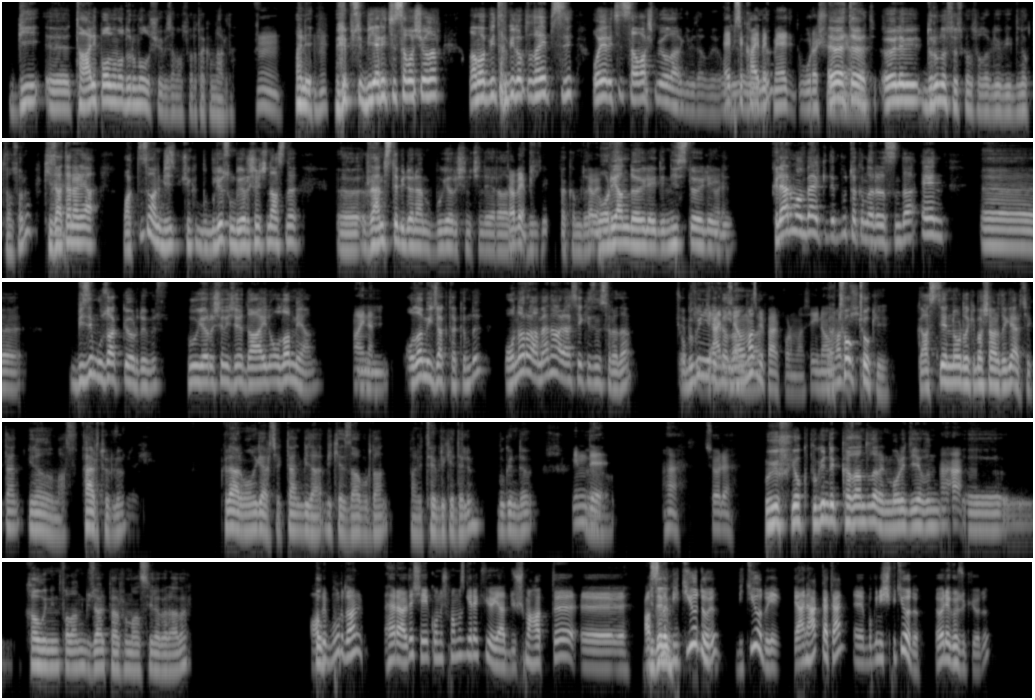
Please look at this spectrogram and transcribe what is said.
bir e, talip olmama durumu oluşuyor bir zaman sonra takımlarda. Hmm. Hani hı. hepsi bir yer için savaşıyorlar ama bir, bir noktada hepsi o yer için savaşmıyorlar gibi de oluyor. Hepsi oluyor, oluyor. kaybetmeye uğraşıyor bir Evet yandan. evet öyle bir durum da söz konusu olabiliyor bir, bir noktadan sonra. Ki zaten hani baktığın zaman biz çünkü bu, biliyorsun bu yarışın içinde aslında e, Rams de bir dönem bu yarışın içinde yer alabilecek bir takımdı. Tabii. Lorient da öyleydi, Nice de Öyle. öyleydi. Clermont belki de bu takımlar arasında en e, bizim uzak gördüğümüz bu yarışın içine dahil olamayan e, Aynen. olamayacak takımdı. Ona rağmen hala 8. sırada. E, Çok bugün iyi. yine Yani inanılmaz bir performans. Ya İnanılmaz bir çok şey. çok iyi. Gastien'in oradaki başardığı gerçekten inanılmaz. Her türlü. Clermont'u gerçekten bir daha bir kez daha buradan hani tebrik edelim. Bugün de e, Şimdi ha söyle. buyur yok bugün de kazandılar hani Mori Diaw'ın e, Cowan'in falan güzel performansıyla beraber. Abi Çok buradan herhalde şey konuşmamız gerekiyor ya düşme hattı e, aslında gidelim. bitiyordu. Bitiyordu. Yani hakikaten e, bugün iş bitiyordu. Öyle gözüküyordu.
